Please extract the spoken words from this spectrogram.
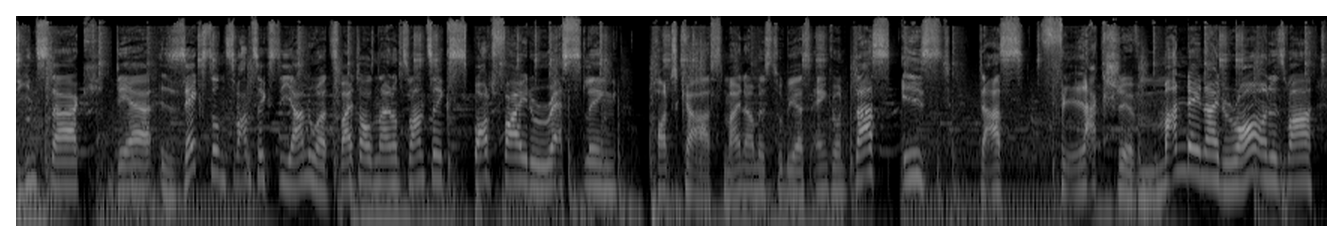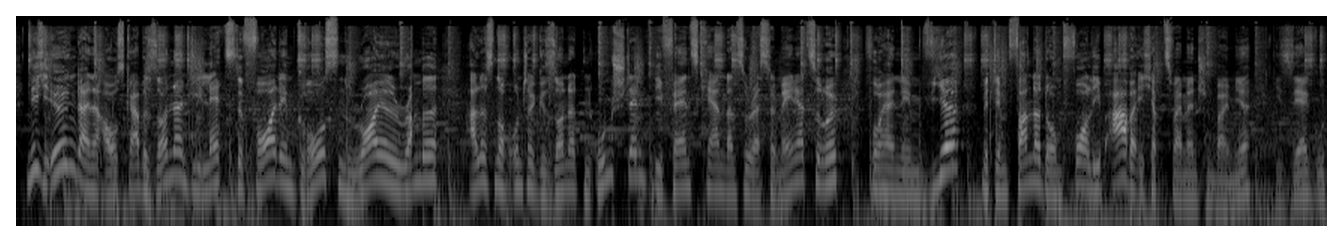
Dienstag, der 26. Januar 2021, Spotfight Wrestling Podcast. Mein Name ist Tobias Enke und das ist das Flaggschiff Monday Night Raw und es war nicht irgendeine Ausgabe, sondern die letzte vor dem großen Royal Rumble. Alles noch unter gesonderten Umständen. Die Fans kehren dann zu WrestleMania zurück. Vorher nehmen wir mit dem Thunderdome Vorlieb, aber ich habe zwei Menschen bei mir, die sehr gut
